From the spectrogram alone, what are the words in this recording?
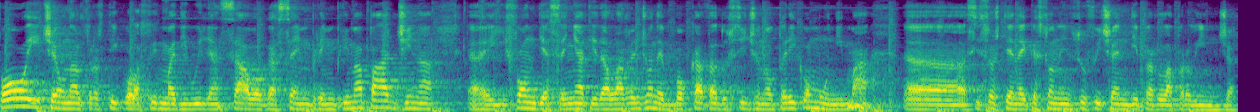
Poi c'è un altro articolo a firma di William Savoga, sempre in prima pagina, eh, i fondi assegnati dalla regione boccata d'ossigeno per i comuni, ma eh, si sostiene che sono insufficienti per la provincia.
